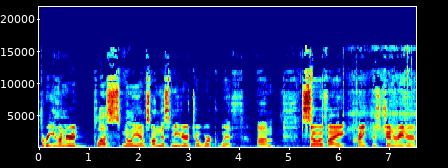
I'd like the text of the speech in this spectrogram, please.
300 plus milliamps on this meter to work with. Um, so if I crank this generator,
